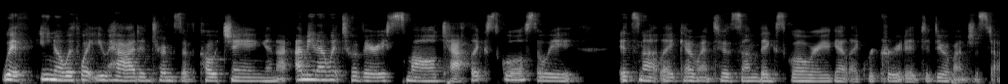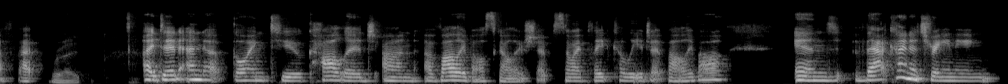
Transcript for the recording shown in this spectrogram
with you know with what you had in terms of coaching. And I, I mean i went to a very small catholic school so we it's not like I went to some big school where you get like recruited to do a bunch of stuff. But right. I did end up going to college on a volleyball scholarship. So I played collegiate volleyball. And that kind of training,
